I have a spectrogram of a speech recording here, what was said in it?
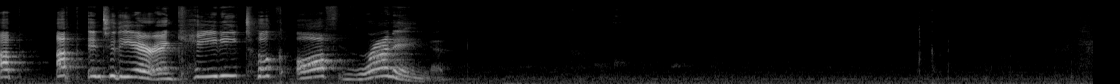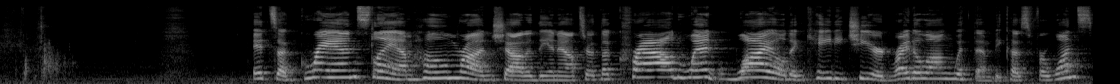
up, up into the air, and Katie took off running. It's a grand slam home run, shouted the announcer. The crowd went wild, and Katie cheered right along with them because for once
